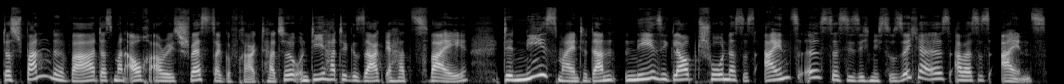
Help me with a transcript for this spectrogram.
Das Spannende war, dass man auch Aris Schwester gefragt hatte und die hatte gesagt, er hat zwei. Denise meinte dann, nee, sie glaubt schon, dass es eins ist, dass sie sich nicht so sicher ist, aber es ist eins.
